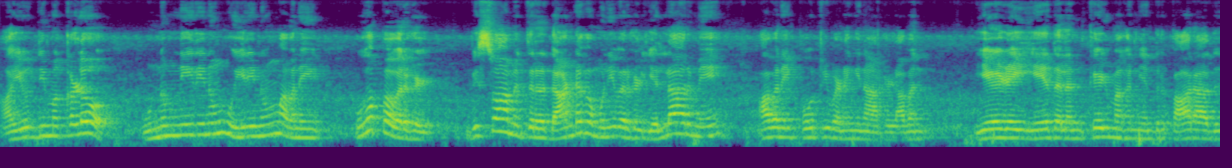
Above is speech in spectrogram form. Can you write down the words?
அயோத்தி மக்களோ உண்ணும் நீரினும் உயிரினும் அவனை உகப்பவர்கள். விஸ்வாமித்திர தாண்டக முனிவர்கள் எல்லாருமே அவனை போற்றி வணங்கினார்கள். அவன் ஏழை ஏதலன் கீழ்மகன் என்று பாராது.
